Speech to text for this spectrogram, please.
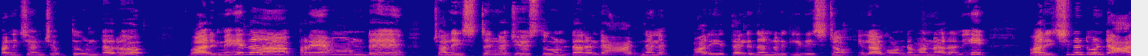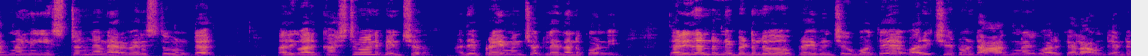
పని చేయని చెప్తూ ఉంటారో వారి మీద ప్రేమ ఉంటే చాలా ఇష్టంగా చేస్తూ ఉంటారండి. ఆజ్ఞను మరి తల్లిదండ్రులకి ఇది ఇష్టం ఇలాగ ఉండమన్నారని వారు ఇచ్చినటువంటి ఆజ్ఞల్ని ఇష్టంగా నెరవేరుస్తూ ఉంటారు. అది వారికి కష్టం అనిపించదు. అదే ప్రేమించట్లేదు అనుకోండి తల్లిదండ్రుల్ని బిడ్డలు ప్రేమించకపోతే వారు ఇచ్చేటువంటి ఆజ్ఞలు వారికి ఎలా ఉంటాయి? అంటే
